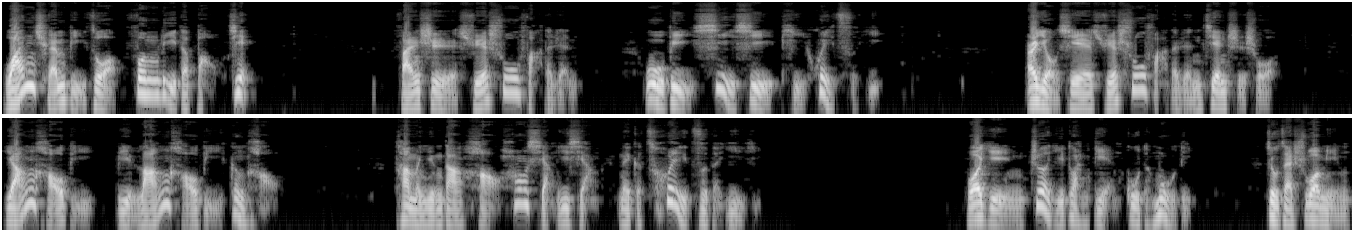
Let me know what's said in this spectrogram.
完全比作锋利的宝剑。凡是学书法的人，务必细细体会此意。而有些学书法的人坚持说，羊毫笔比狼毫笔更好。他们应当好好想一想那个“翠”字的意义。我引这一段典故的目的，就在说明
